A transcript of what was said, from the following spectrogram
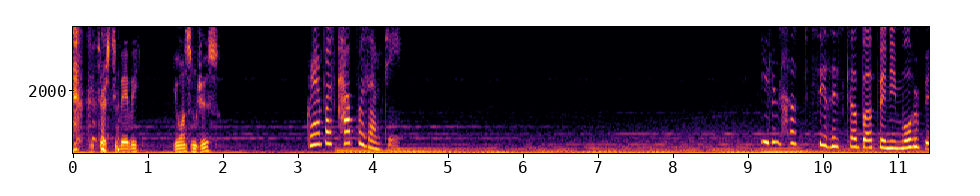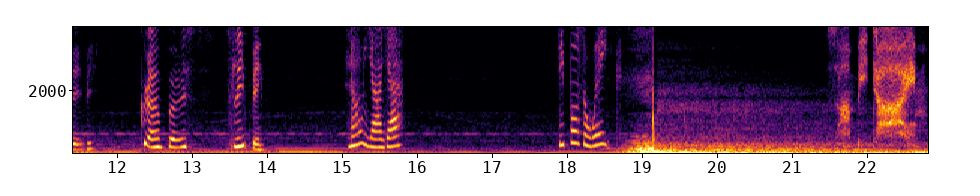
You thirsty, baby? You want some juice? Grandpa's cup was empty. You don't have to fill his cup up anymore, baby. Grandpa is sleeping. No, Yaya. People's awake. Zombie time.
